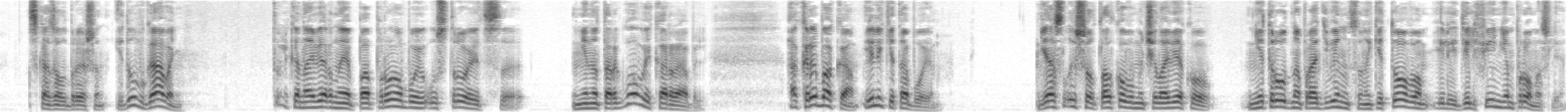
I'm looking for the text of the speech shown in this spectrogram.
— сказал Брэшен. Иду в гавань. Только, наверное, попробую устроиться не на торговый корабль, а к рыбакам или китобоям. Я слышал, толковому человеку нетрудно продвинуться на китовом или дельфиньем промысле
